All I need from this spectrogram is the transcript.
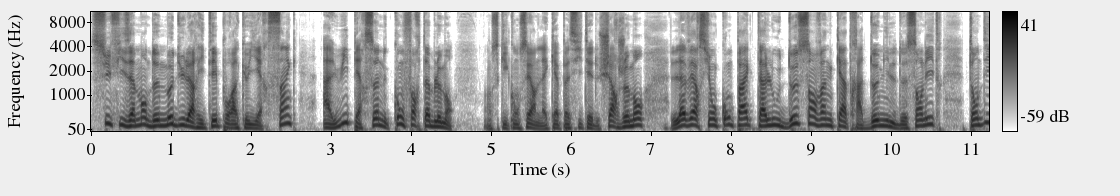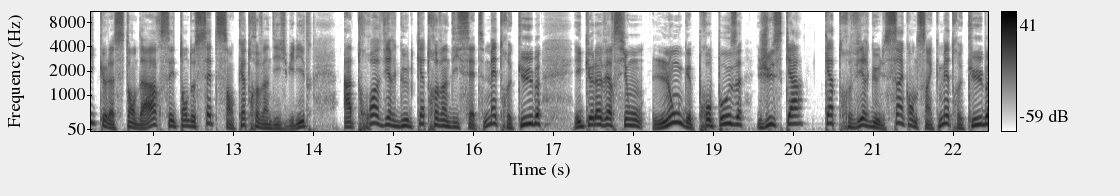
suffisamment de modularité pour accueillir 5 à 8 personnes confortablement. En ce qui concerne la capacité de chargement, la version compacte alloue 224 à 2200 litres, tandis que la standard s'étend de 798 litres à 3,97 mètres cubes et que la version longue propose jusqu'à 4,55 mètres cubes.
